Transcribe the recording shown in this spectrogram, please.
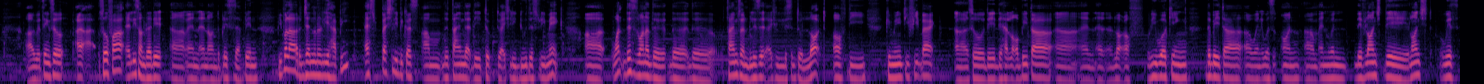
uh, good things. So, uh, so far, at least on Reddit uh, and and on the places I've been, people are generally happy, especially because um the time that they took to actually do this remake. Uh, one this is one of the the the times when Blizzard actually listened to a lot of the community feedback. Uh, so they, they had a lot of beta uh, and, a lot of reworking the beta uh, when it was on um, and when they've launched they launched with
